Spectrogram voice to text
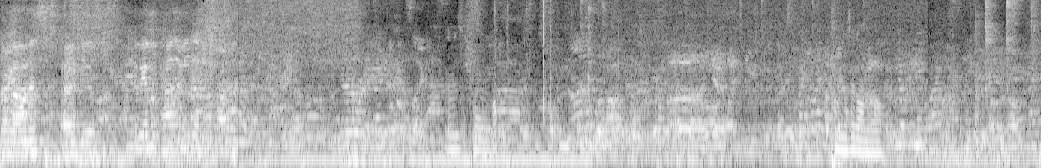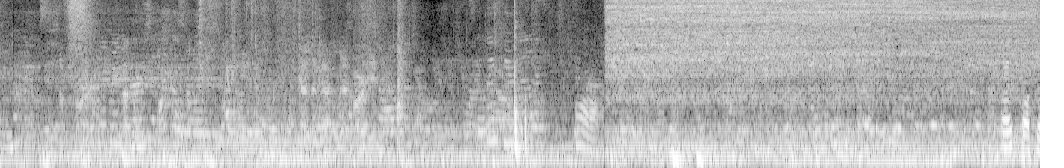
very honest. Thank you. Then we have a palamita and a shot of 냄새 좋은가? 냄새가 안 나. 우와. 맛있을 것 같아.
